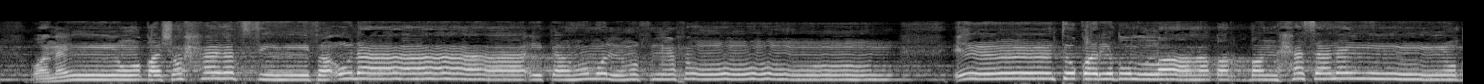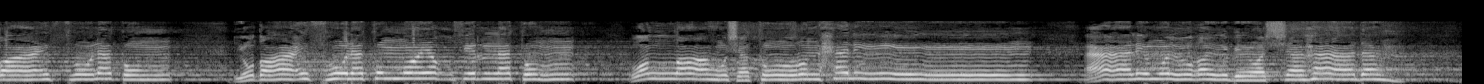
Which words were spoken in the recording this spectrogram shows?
ومن يوق شح نفسه فأولئك هم المفلحون. إن تقرضوا الله قرضا حسنا يضاعفه لكم يضاعفه لكم ويغفر لكم. والله شكور حليم. عالم الغيب والشهادة.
